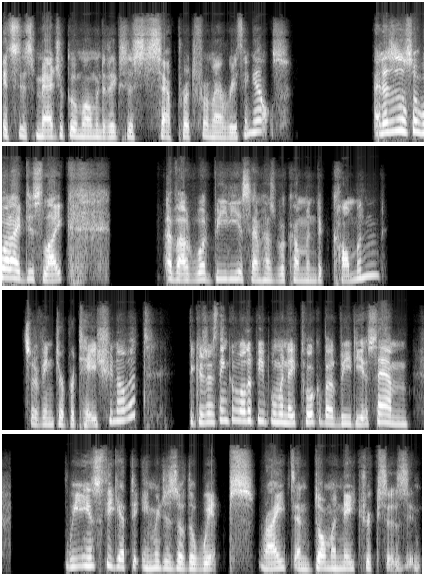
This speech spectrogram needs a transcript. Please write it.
It's this magical moment that exists separate from everything else. And this is also what I dislike about what BDSM has become in the common sort of interpretation of it. Because I think a lot of people, when they talk about BDSM, we instantly get the images of the whips, right? And dominatrixes in,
